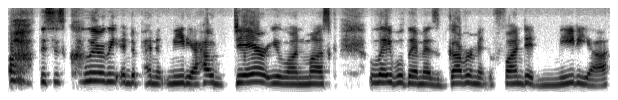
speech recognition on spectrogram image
Oh, this is clearly independent media. How dare Elon Musk label them as government funded media?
